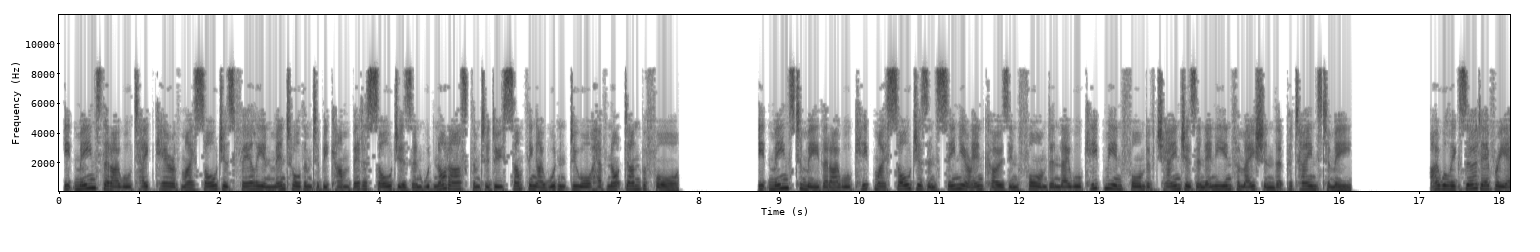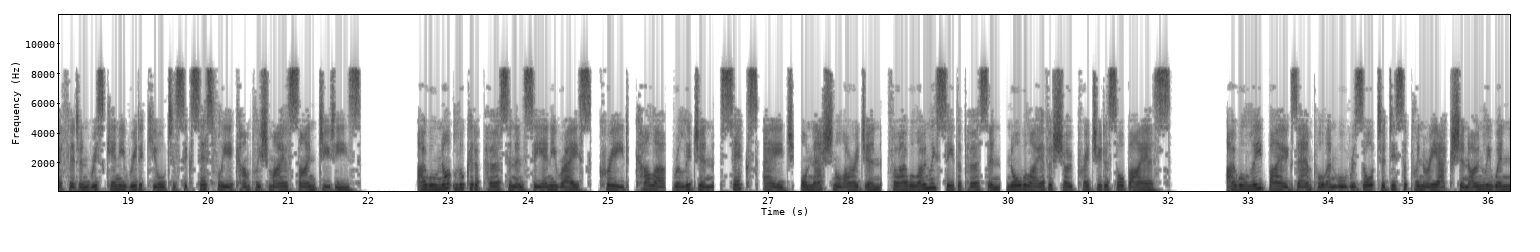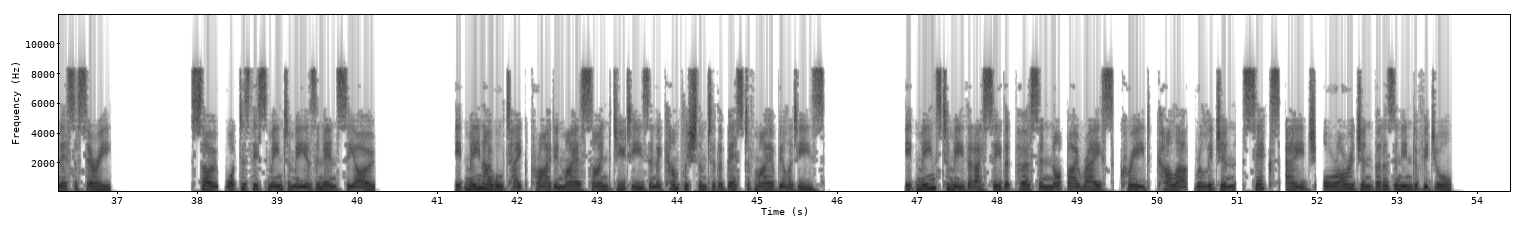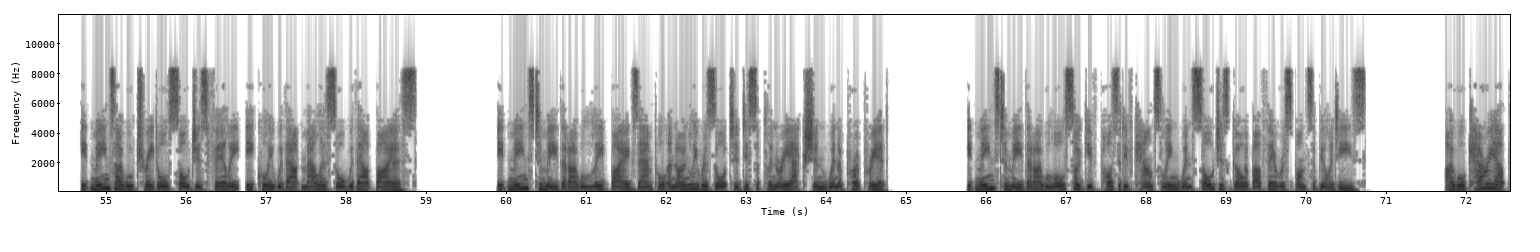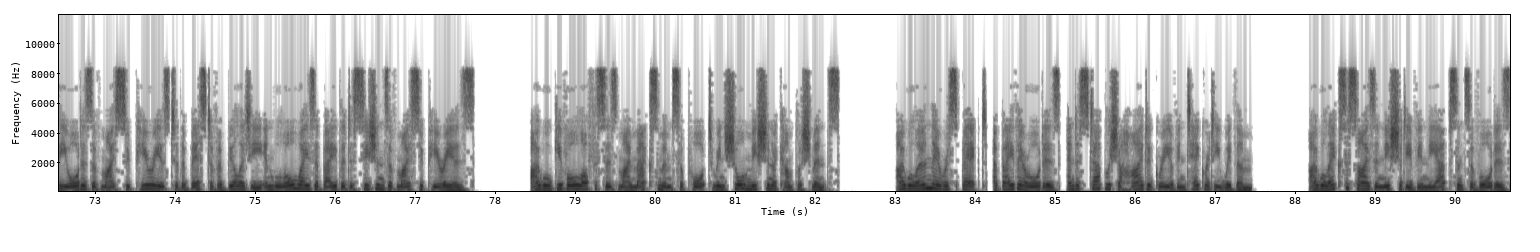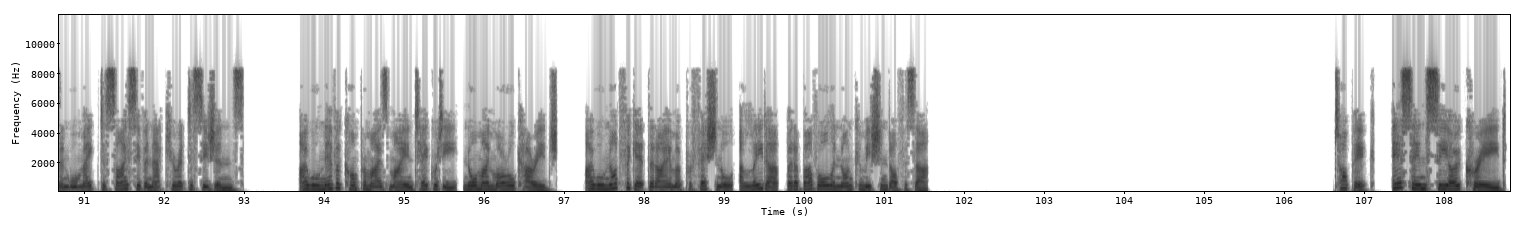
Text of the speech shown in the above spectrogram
It means that I will take care of my soldiers fairly and mentor them to become better soldiers and would not ask them to do something I wouldn't do or have not done before. It means to me that I will keep my soldiers and senior ENCOs informed and they will keep me informed of changes and any information that pertains to me. I will exert every effort and risk any ridicule to successfully accomplish my assigned duties. I will not look at a person and see any race, creed, color, religion, sex, age, or national origin, for I will only see the person, nor will I ever show prejudice or bias. I will lead by example and will resort to disciplinary action only when necessary. So, what does this mean to me as an NCO? It mean I will take pride in my assigned duties and accomplish them to the best of my abilities. It means to me that I see that person not by race, creed, color, religion, sex, age, or origin but as an individual. It means I will treat all soldiers fairly, equally without malice or without bias. It means to me that I will lead by example and only resort to disciplinary action when appropriate. It means to me that I will also give positive counseling when soldiers go above their responsibilities. I will carry out the orders of my superiors to the best of ability and will always obey the decisions of my superiors. I will give all officers my maximum support to ensure mission accomplishments. I will earn their respect, obey their orders, and establish a high degree of integrity with them. I will exercise initiative in the absence of orders and will make decisive and accurate decisions. I will never compromise my integrity, nor my moral courage. I will not forget that I am a professional, a leader, but above all a non-commissioned officer. SNCO Creed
